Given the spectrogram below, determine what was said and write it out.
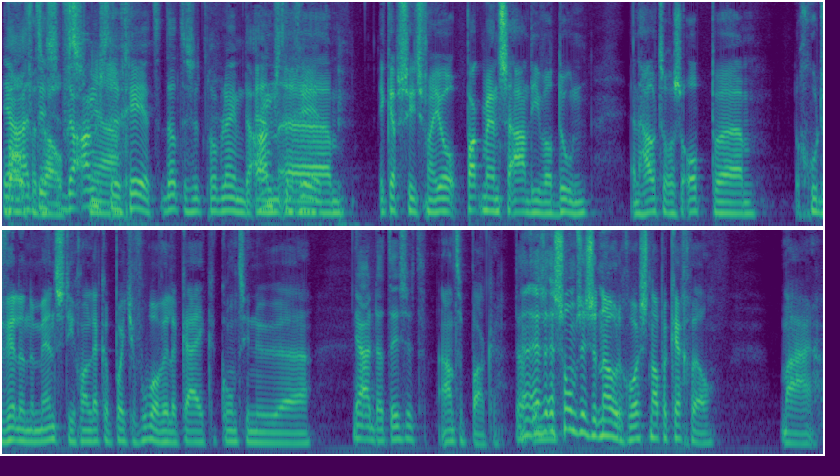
boven het het, is, hoofd. de angst Ja. regeert. Dat is het probleem. De En, angst regeert. ehm, ik heb zoiets van, joh, pak mensen aan die wat doen. En houd er eens op ehm, goedwillende mensen die gewoon lekker een potje voetbal willen kijken, continu eh, ja, dat is het. aan te pakken. En, soms is het nodig hoor, snap ik echt wel. Maar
